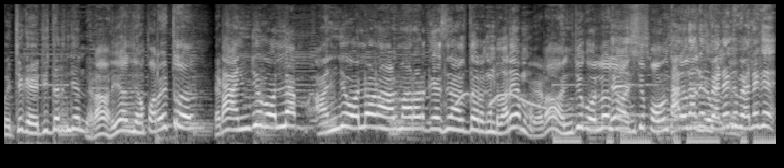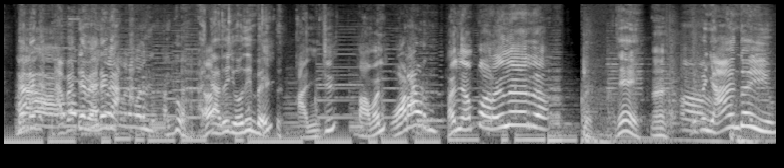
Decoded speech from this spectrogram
വെച്ച് കയറ്റി തെറിഞ്ഞ എടാ അറിയാ ഞാൻ പറയട്ടെ. എടാ അഞ്ചു കൊല്ലം അഞ്ചു കൊല്ലമാണ് ആൾമാരുടെ കേസിനകത്ത് ഇറങ്ങുന്നത്. അറിയാമോ? എടാ അഞ്ച് കൊല്ലല്ല അഞ്ച് പൗണ്ട് തരാൻ അതാണ് വിലങ്ങ് വിലങ്ങ് വിലങ്ങ് അവന്റെ വിലങ്ങ അയ്യോ അത് ചോദ്യം അഞ്ച് ഓടാ അത് ഞാൻ പറയുന്നേ അതെ ഇപ്പൊ ഞാൻ എന്തോ ചെയ്യും?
